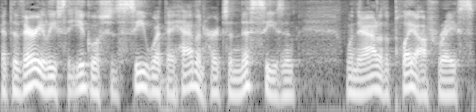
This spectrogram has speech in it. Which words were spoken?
At the very least, the Eagles should see what they have in Hurts in this season when they're out of the playoff race.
